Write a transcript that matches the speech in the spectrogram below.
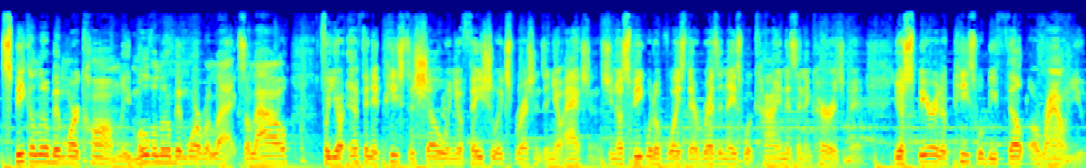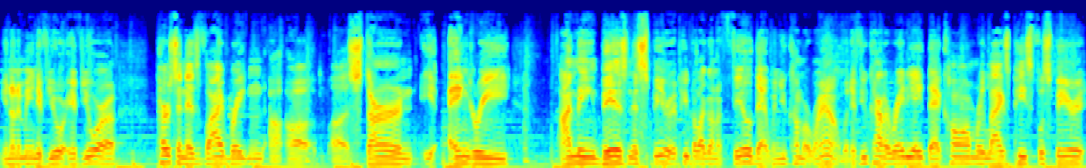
Speak a little bit more calmly, move a little bit more relaxed. Allow for your infinite peace to show in your facial expressions and your actions. You know, speak with a voice that resonates with kindness and encouragement. Your spirit of peace will be felt around you. You know what I mean? If you're if you're a person that's vibrating a, a, a stern, angry, I mean business spirit, people are gonna feel that when you come around. But if you kind of radiate that calm, relaxed, peaceful spirit,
